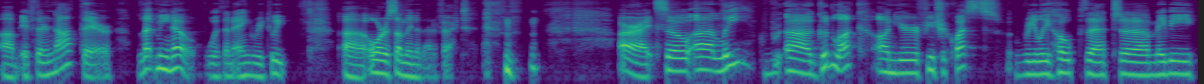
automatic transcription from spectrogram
um, if they're not there, let me know with an angry tweet uh, or something to that effect. All right, so uh, Lee, uh, good luck on your future quests. Really hope that uh, maybe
